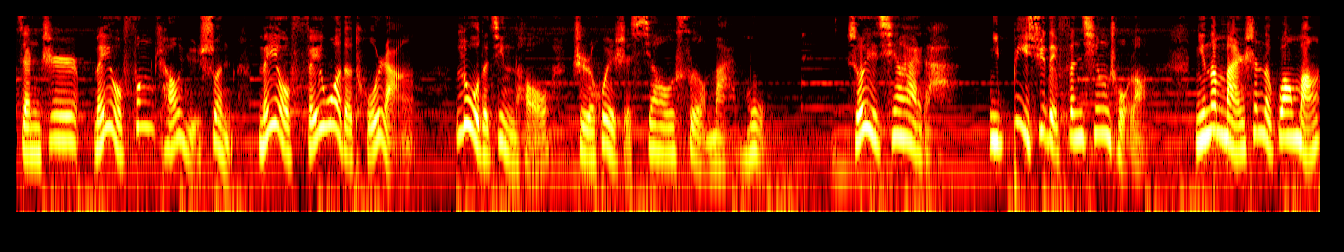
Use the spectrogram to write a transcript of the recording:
怎知没有风调雨顺，没有肥沃的土壤，路的尽头只会是萧瑟满目。所以，亲爱的，你必须得分清楚了，你那满身的光芒，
